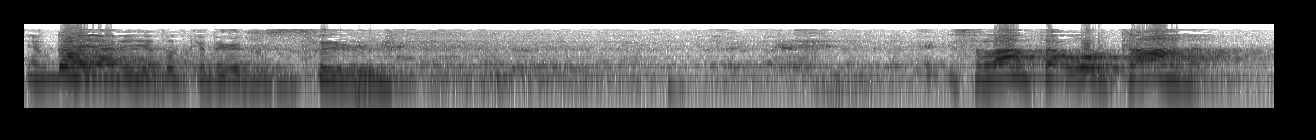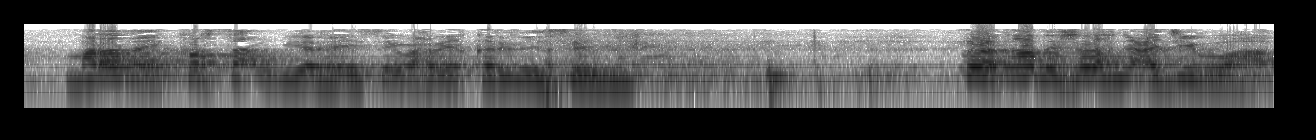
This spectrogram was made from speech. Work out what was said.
indhahay aniga dadka naga dusisay buu yidhi. Islaanta uurka ahna maraday korsaa ugu yarhaysay waxbay qarinaysay. Qaadi sharax nin cajiib uu ahaa.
